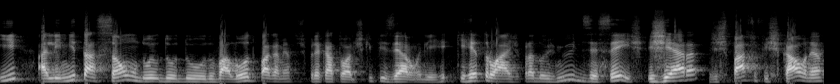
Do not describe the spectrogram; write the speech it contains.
e a limitação do, do, do, valor do pagamento dos precatórios que fizeram ali, que retroage para 2016, gera de espaço fiscal, né?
